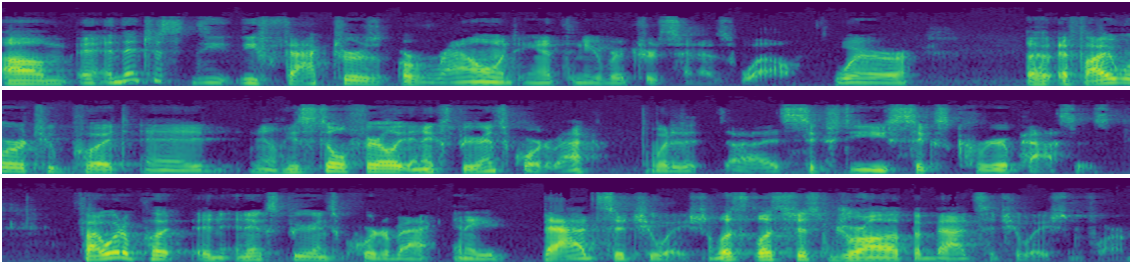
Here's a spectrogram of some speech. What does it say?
Um, and, and, then just the, the factors around Anthony Richardson as well, where uh, if I were to put a, you know, he's still fairly inexperienced quarterback. What is it? Uh, 66 career passes if I were to put an inexperienced quarterback in a bad situation, let's let's just draw up a bad situation for him.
